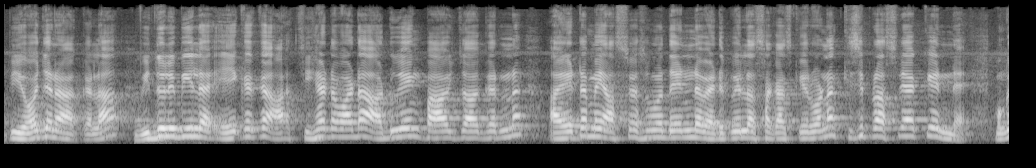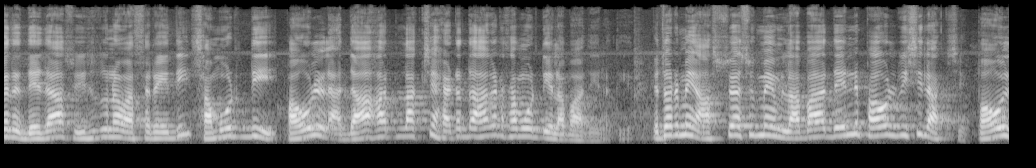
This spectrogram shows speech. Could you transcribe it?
අපි යෝජනා කළා විදුලි බිල ඒකක 30ට වඩා අඩුවෙන් පාවිච්චි කරන අයට මේ අස්වැසුම දෙන්න වැඩපිළිවෙල සකස් කරුවා නම් කිසි ප්‍රශ්නයක් වෙන්නේ නැහැ. මොකද 2023 වසරේදී සමෘද්ධි පවුල් 17 ලක්ෂ 60000කට සමෘද්ධිය ලබා දීලා තියෙනවා. ඒතකොට මේ අස්වැසුමෙන් ලබා දෙන්නේ පවුල් 20 ලක්ෂයක්. පවුල්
